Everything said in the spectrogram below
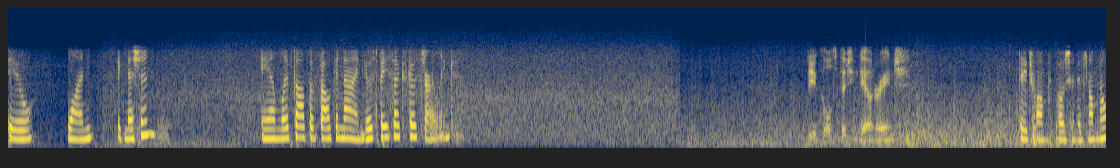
2, 1. Ignition. And liftoff of Falcon 9. Go SpaceX, go Starlink. Vehicles pitching downrange. Stage 1 propulsion is nominal.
